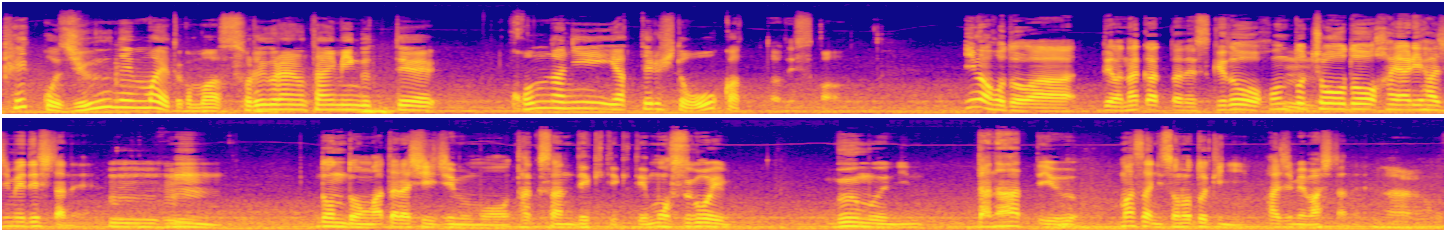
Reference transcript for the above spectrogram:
結構10年前とか、まあ、それぐらいのタイミングって、こんなにやってる人多かったですか？今ほどは、ではなかったですけど、ほんとちょうど流行り始めでしたね。うん。うう。ん。どんどん新しいジムもたくさんできてきて、もうすごいブームに、だなっていう、まさにその時に始めましたね。なるほど。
